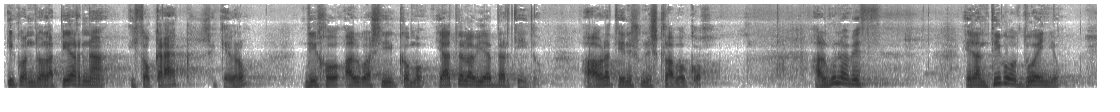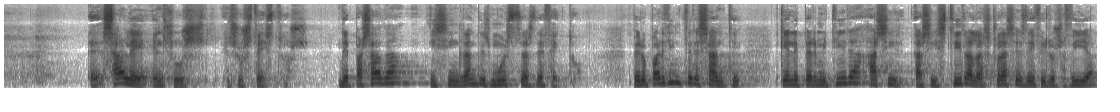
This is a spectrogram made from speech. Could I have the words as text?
y cuando la pierna hizo crack, se quebró, dijo algo así como, ya te lo había advertido, ahora tienes un esclavo cojo. Alguna vez el antiguo dueño eh, sale en sus, textos de pasada y sin grandes muestras de afecto. Pero parece interesante que le permitiera asistir a las clases de filosofía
